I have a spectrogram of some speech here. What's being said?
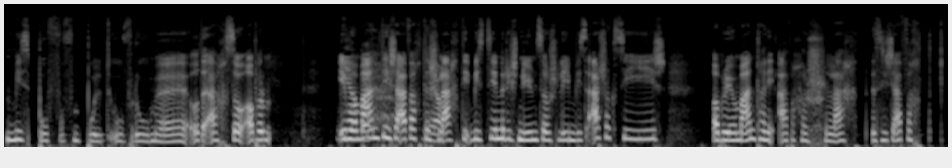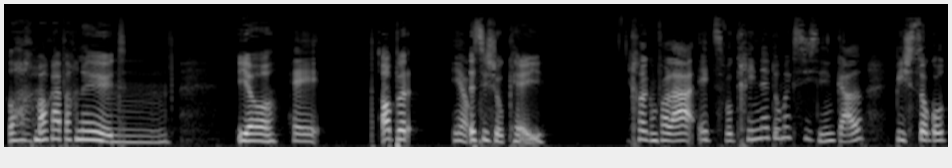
mein Puff auf dem Pult aufräumen oder einfach so. Aber im Ja, aber- Moment ist einfach der ja. schlechte, mein Zimmer ist nicht mehr so schlimm, wie es auch schon war. Aber im Moment habe ich einfach ein schlecht, es ist einfach, oh, ich mag einfach nicht. Mm. Ja, Hey, aber ja. es ist okay. Ich habe im Fall auch, jetzt wo die Kinder dumm waren, gell, bist du so Gott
